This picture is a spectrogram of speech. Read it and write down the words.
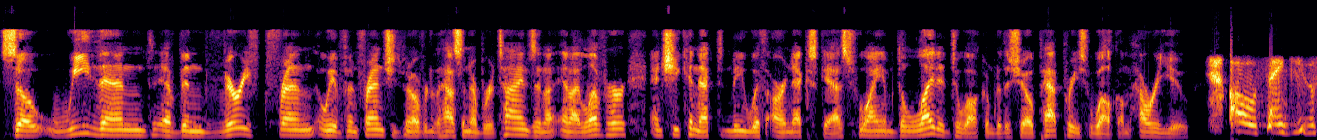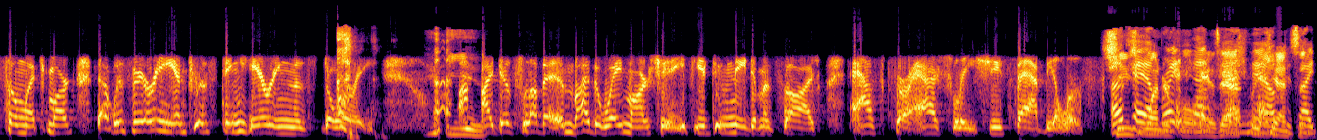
So we then have been very friend. We have been friends. She's been over to the house a number of times, and I, and I love her. And she connected me with our next guest, who I am delighted to welcome to the show. Pat Priest, welcome. How are you? Oh, thank you so much, Mark. That was very interesting hearing the story. Yeah. I just love it. And by the way, Marcia, if you do need a massage, ask for Ashley. She's fabulous. She's okay, wonderful. I'm writing that yes, down Ashley now because Jensen. I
